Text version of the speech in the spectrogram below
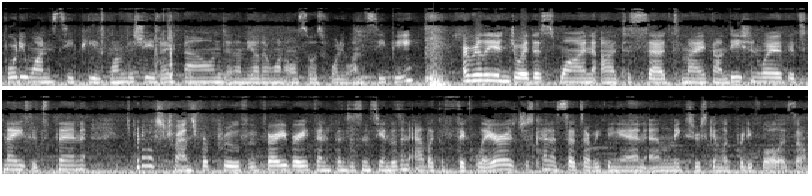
41 CP is one of the shades I found, and then the other one also is 41 CP. I really enjoy this one uh, to set my foundation with. It's nice, it's thin, it's pretty much transfer proof, very, very thin consistency and doesn't add like a thick layer. It just kind of sets everything in and makes your skin look pretty flawless. So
